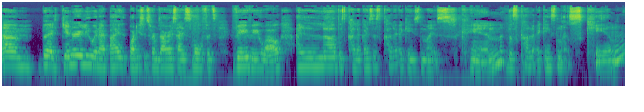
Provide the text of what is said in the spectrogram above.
um but generally when i buy bodysuits from zara size small fits very very well. I love this color. Guys this color against my skin this color against my skin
